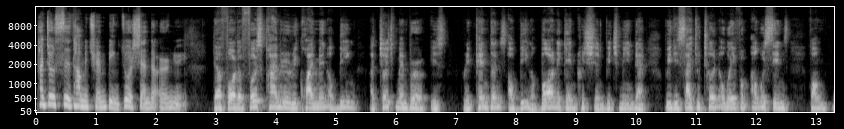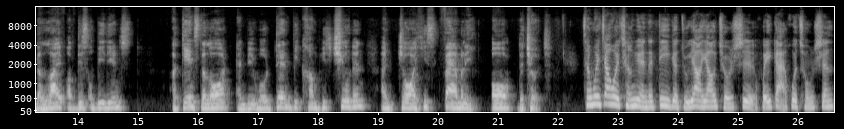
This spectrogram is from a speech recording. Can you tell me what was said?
他就赐他们权柄做神的儿女。 Therefore, the first primary requirement of being a church member is repentance of being a born again Christian, which means that we decide to turn away from our sins, from the life of disobedience against the Lord, and we will then become his children and join his family or the church. 成为教会成员的第一个主要要求是悔改或重生，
